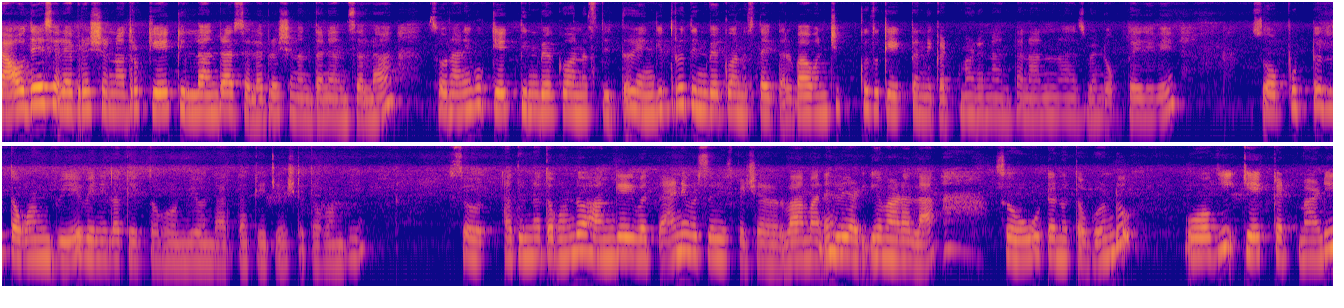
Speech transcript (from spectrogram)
ಯಾವುದೇ ಸೆಲೆಬ್ರೇಷನ್ ಆದರೂ ಕೇಕ್ ಇಲ್ಲ ಅಂದರೆ ಆ ಸೆಲೆಬ್ರೇಷನ್ ಅಂತಲೇ ಅನಿಸಲ್ಲ. ಸೊ ನನಗೂ ಕೇಕ್ ತಿನ್ನಬೇಕು ಅನ್ನಿಸ್ತಿತ್ತು. ಹೆಂಗಿದ್ರೂ ತಿನ್ನಬೇಕು ಅನ್ನಿಸ್ತಾ ಇತ್ತಲ್ವಾ ಒಂದು ಚಿಕ್ಕದು ಕೇಕ್ ತನ್ನಿ ಕಟ್ ಮಾಡೋಣ ಅಂತ ನಾನು ನನ್ನ ಹಸ್ಬೆಂಡ್ ಹೋಗ್ತಾ ಇದ್ದೀವಿ. ಸೊ ಪುಟ್ಟದು ತೊಗೊಂಡ್ವಿ. ವೆನಿಲಾ ಕೇಕ್ ತೊಗೊಂಡ್ವಿ. ಒಂದು ಅರ್ಧ ಕೆ ಜಿ ಅಷ್ಟು ತೊಗೊಂಡ್ವಿ. ಸೊ ಅದನ್ನು ತೊಗೊಂಡು ಹಾಗೆ ಇವತ್ತು ಆ್ಯನಿವರ್ಸರಿ ಸ್ಪೆಷಲ್ ಅಲ್ವಾ? ಮನೇಲಿ ಅಡುಗೆ ಮಾಡಲ್ಲ. ಸೊ ಊಟನೂ ತೊಗೊಂಡು ಹೋಗಿ ಕೇಕ್ ಕಟ್ ಮಾಡಿ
